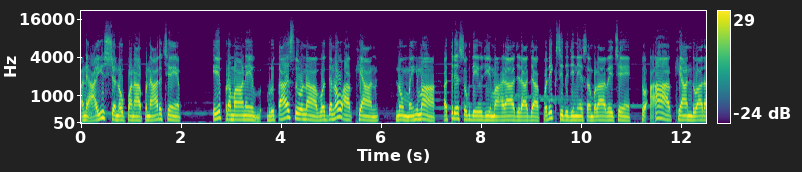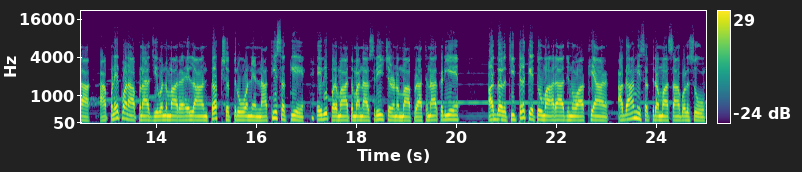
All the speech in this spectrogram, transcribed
અને આયુષ્યનો પણ આપનાર છે. એ પ્રમાણે વૃતાસુરના વધનો આખ્યાન નો મહિમા અત્રે સુખદેવજી મહારાજ રાજા પરીક્ષિતજીને સંભળાવે છે. તો આ આખ્યાન દ્વારા આપણે પણ આપણા જીવનમાં રહેલા અંતક શત્રુઓને નાથી શકીએ એવી પરમાત્માના શ્રી ચરણમાં પ્રાર્થના કરીએ. આગળ ચિત્રકેતુ મહારાજનું આખ્યાન આગામી સત્રમાં સાંભળશું.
